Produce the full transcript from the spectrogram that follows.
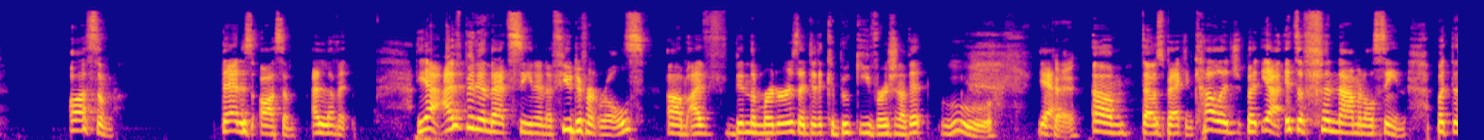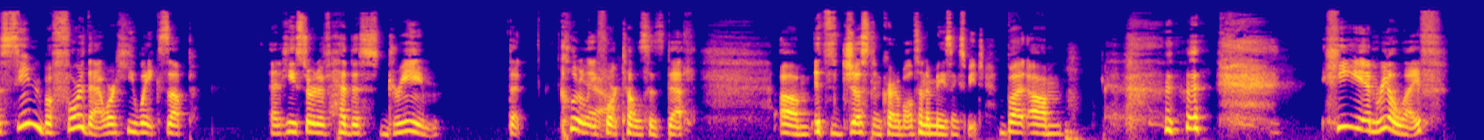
Awesome. That is awesome. I love it. Yeah, I've been in that scene in a few different roles. Um, I've been the murderers. I did a kabuki version of it. Ooh. Yeah. Okay. Um, that was back in college. But yeah, it's a phenomenal scene. But the scene before that, where he wakes up and he sort of had this dream that clearly Yeah. foretells his death. Um, it's just incredible. It's an amazing speech. But, um, he in real life,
